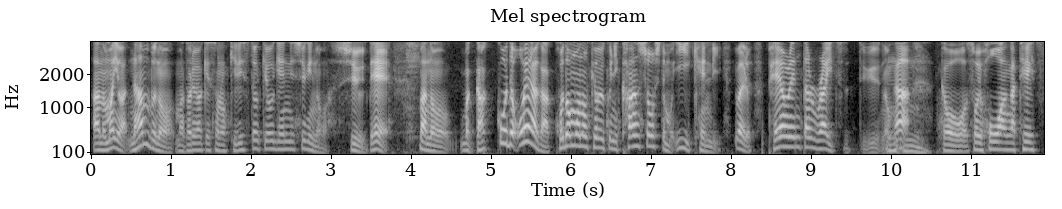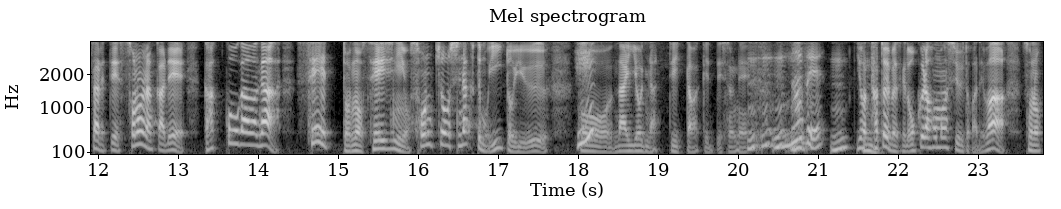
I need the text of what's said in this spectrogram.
あのまあ、今南部の、まあ、とりわけそのキリスト教原理主義の州で、まああのまあ、学校で親が子どもの教育に干渉してもいい権利いわゆるペアレンタル・ライツっていうのが、こうそういう法案が提出されてその中で学校側が生徒の性自認を尊重しなくてもいいという内容になっていったわけですよね。なぜ？要は例えばですけど、オクラホマ州とかではその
